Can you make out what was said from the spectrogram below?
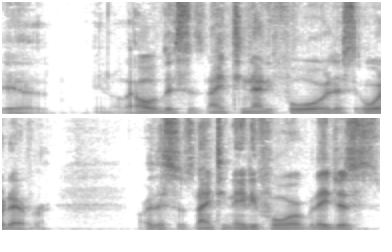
you know, like oh this is 1994, this or whatever, or this was 1984. But they just,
